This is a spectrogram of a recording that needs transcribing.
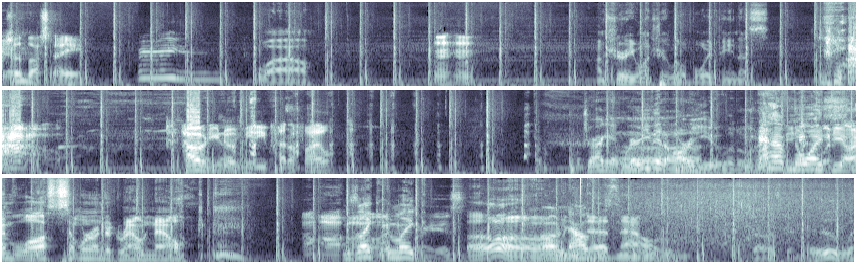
map. said last night. Wow. Mm-hmm. I'm sure you want your little boy penis. Wow. How do you know meaty pedophile? Dragon, where even are Uh, you? Little I have no idea. I'm lost somewhere underground now. Uh-uh, He's oh, like I in, like- where he is. Oh, Oh, now you're dead he's- now. So that's good. Ooh,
